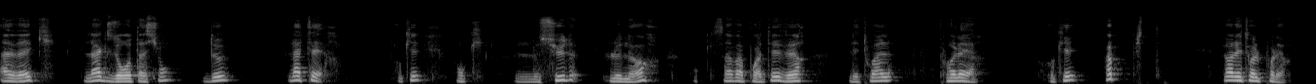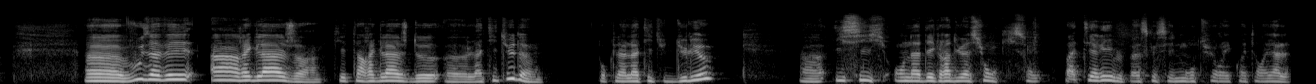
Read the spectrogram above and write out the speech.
avec l'axe de rotation de la Terre. Donc le sud, le nord, donc ça va pointer vers l'étoile polaire. Ok? Hop Vers l'étoile polaire. Euh, vous avez un réglage qui est un réglage de euh, latitude, donc la latitude du lieu. Euh, ici, on a des graduations qui sont terrible parce que c'est une monture équatoriale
